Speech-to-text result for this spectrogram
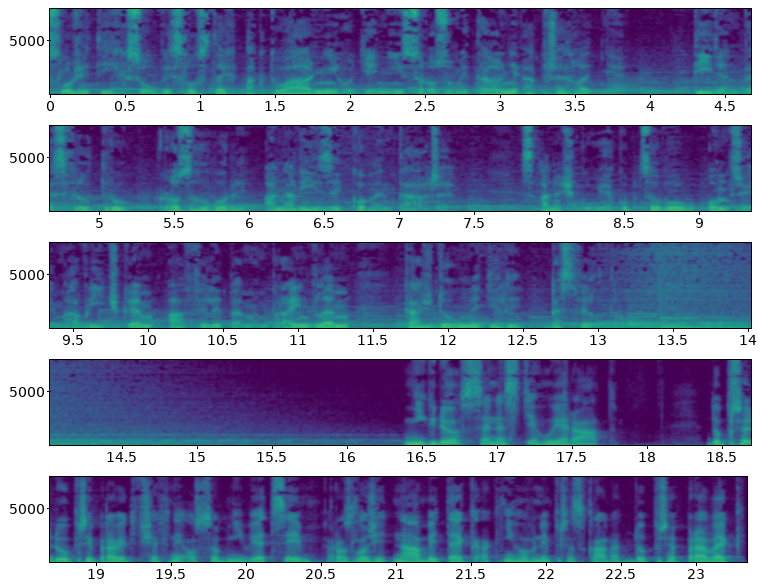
složitých souvislostech aktuálního dění srozumitelně a přehledně. Týden bez filtru, rozhovory, analýzy, komentáře. S Aneškou Jakubcovou, Ondřejem Havlíčkem a Filipem Braindlem každou neděli bez filtru. Nikdo se nestěhuje rád. Dopředu připravit všechny osobní věci, rozložit nábytek a knihovny přeskládat do přepravek,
